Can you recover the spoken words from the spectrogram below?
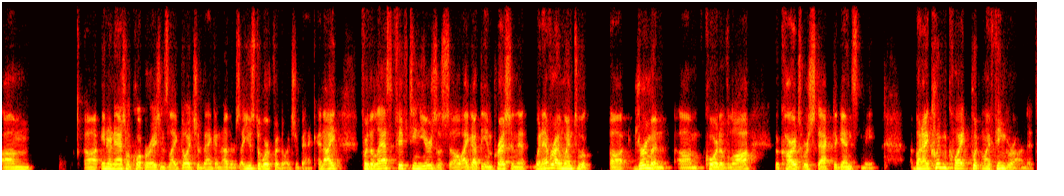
um, uh, international corporations like Deutsche Bank and others. I used to work for Deutsche Bank, and I, for the last 15 years or so, I got the impression that whenever I went to a uh, German um, court of law, the cards were stacked against me, but I couldn't quite put my finger on it.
